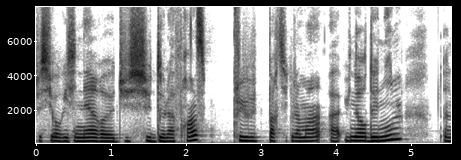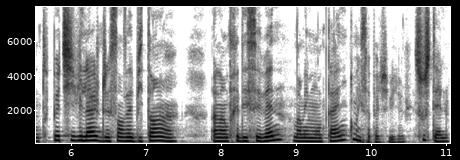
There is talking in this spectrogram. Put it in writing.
Je suis originaire du sud de la France, plus particulièrement à une heure de Nîmes, un tout petit village de 100 habitants à l'entrée des Cévennes, dans les montagnes. Comment il s'appelle ce village? Soustel.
